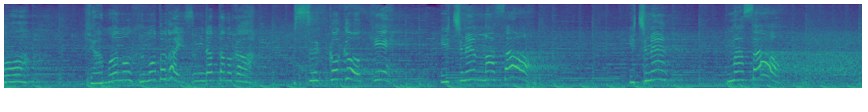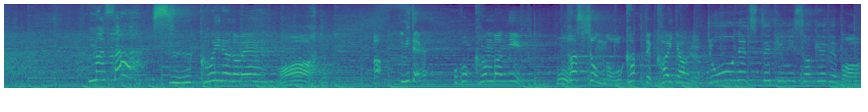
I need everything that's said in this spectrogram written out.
わ。山のふもとが泉だったのか。すっごく大きい。一面真っ青一面真っ青真っ青すっごい眺め。ああ。見て。ここ看板に「パッションの丘」って書いてある。情熱的に叫べば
